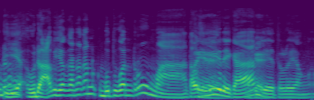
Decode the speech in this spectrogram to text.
Udah iya, udah habis ya karena kan kebutuhan rumah, tahu Oh, iya. sendiri kan, Oke. gitu loh yang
